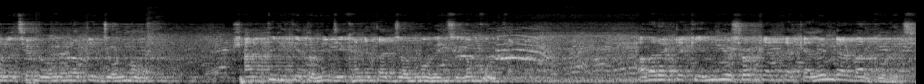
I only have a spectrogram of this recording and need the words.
বলেছেন, রবীন্দ্রনাথের জন্ম শান্তিনিকেতনে, যেখানে তার জন্ম হয়েছিল কলকাতা আবার একটা কেন্দ্রীয় সরকার একটা ক্যালেন্ডার বার করেছে।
